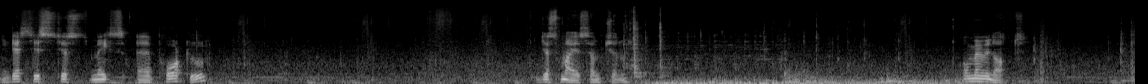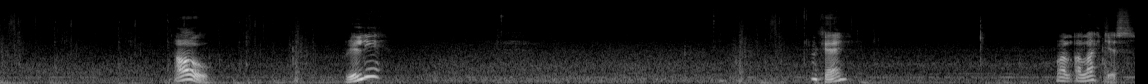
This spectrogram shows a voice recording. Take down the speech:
I guess this just makes a portal. Just my assumption. Or maybe not. Oh! Really? Okay. Well, I like this.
